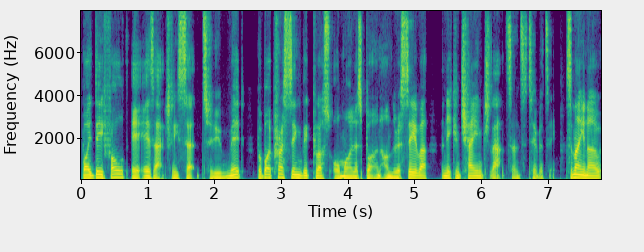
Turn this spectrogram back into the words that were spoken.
By default, it is actually set to mid, but by pressing the plus or minus button on the receiver, then you can change that sensitivity. So now you know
